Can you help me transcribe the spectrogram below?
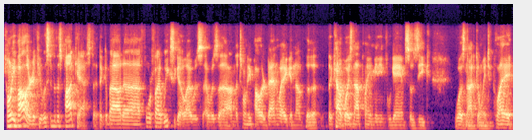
Tony Pollard. If you listen to this podcast, I think about uh, four or five weeks ago, I was I was uh, on the Tony Pollard bandwagon of the the Cowboys not playing meaningful games, so Zeke was not going to play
